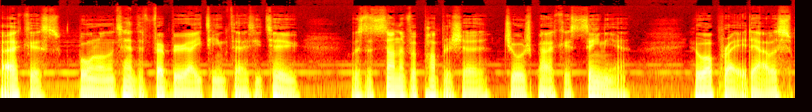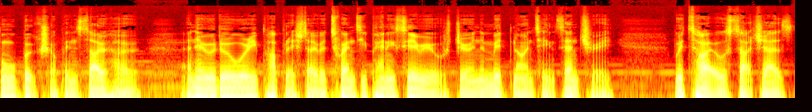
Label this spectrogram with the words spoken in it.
Purkess born on the 10th of February 1832, was the son of a publisher, George Purkess Sr., who operated out of a small bookshop in Soho and who had already published over 20 penny serials during the mid 19th century, with titles such as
